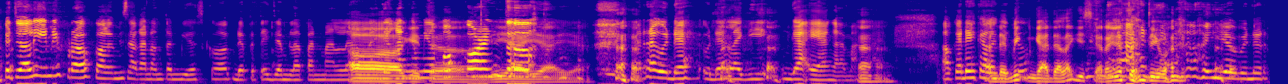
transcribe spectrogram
kecuali ini prof kalau misalkan nonton bioskop dapetnya jam 8 malam oh, jangan gitu. ngemil popcorn iya, tuh iya, iya. karena udah udah lagi nggak ya nggak makan uh -huh. Oke deh kalau Pandemic gitu. nggak ada lagi sekarang ya 21. iya bener.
